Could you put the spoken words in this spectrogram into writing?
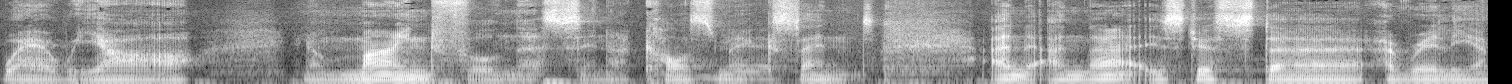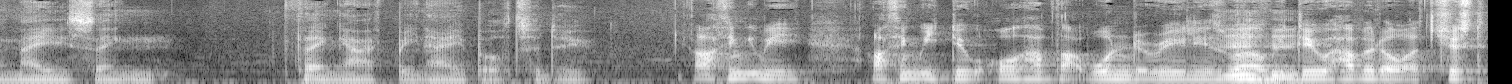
where we are, you know, mindfulness in a cosmic sense. And, and that is just uh, a really amazing thing I've been able to do. I think we, I think we do all have that wonder really as well. We Mhm. do have it all. It's just,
